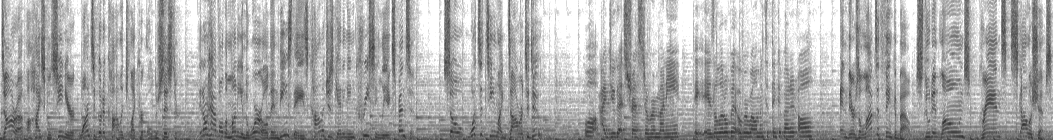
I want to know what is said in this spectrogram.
Dara, a high school senior, wants to go to college like her older sister. They don't have all the money in the world, and these days, college is getting increasingly expensive. So, what's a teen like Dara to do? Well, I do get stressed over money. It is a little bit overwhelming to think about it all. And there's a lot to think about student loans, grants, scholarships.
